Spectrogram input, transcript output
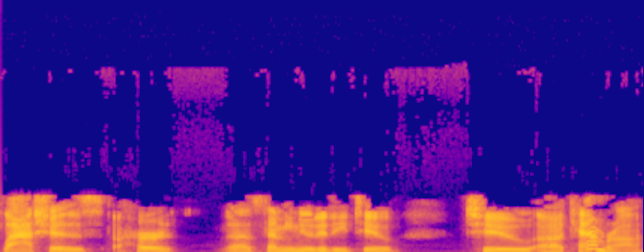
flashes her uh, semi nudity to to a camera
